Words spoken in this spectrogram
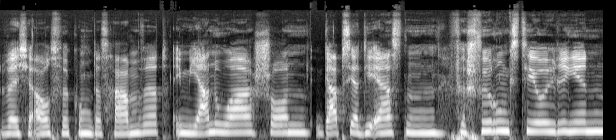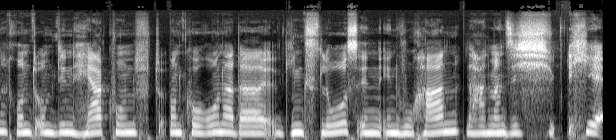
welche Auswirkungen das haben wird. Im Januar schon gab es ja die ersten Verschwörungstheorien rund um den Herkunft von Corona. Da ging es los in, in Wuhan. Da hat man sich hier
